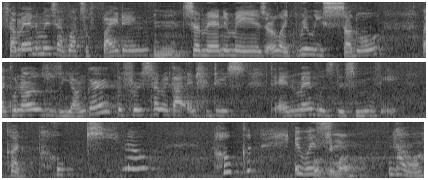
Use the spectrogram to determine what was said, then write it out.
Some animes have lots of fighting. Mm-hmm. Some animes are like really subtle. Like when I was younger, the first time I got introduced to anime was this movie called Pokino. Poke. It was Pokemon? no.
